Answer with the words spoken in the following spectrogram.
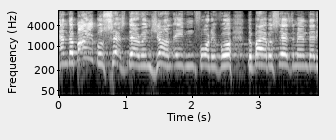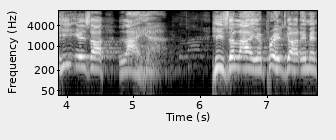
And the Bible says there in John 8 and 44, the Bible says, amen, that he is a liar. He's a liar. Praise God. Amen.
